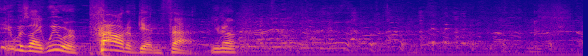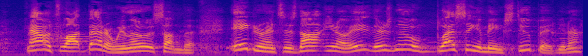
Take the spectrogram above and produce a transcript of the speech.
it was like we were proud of getting fat, you know. now it's a lot better. We know something, but ignorance is not, you know, it, there's no blessing in being stupid, you know.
